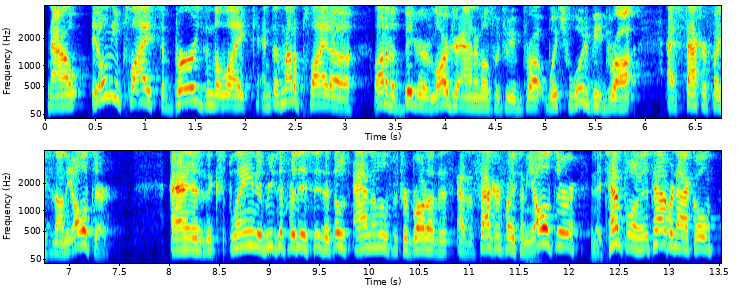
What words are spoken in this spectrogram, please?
Now, it only applies to birds and the like, and does not apply to a lot of the bigger, larger animals which, we brought, which would be brought as sacrifices on the altar. And it is explained the reason for this is that those animals which were brought as a sacrifice on the altar, in the temple, and in the tabernacle,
